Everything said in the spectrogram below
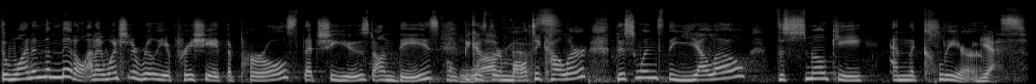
The one in the middle, and I want you to really appreciate the pearls that she used on these because they're love this. multicolor. This one's the yellow, the smoky, and the clear. Yes.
